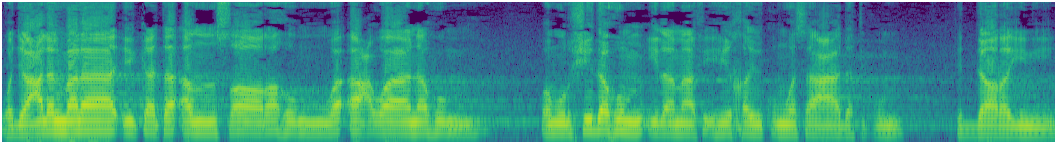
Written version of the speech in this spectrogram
وجعل الملائكة أنصارهم وأعوانهم ومرشدهم إلى ما فيه خيركم وسعادتكم في الدارين.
